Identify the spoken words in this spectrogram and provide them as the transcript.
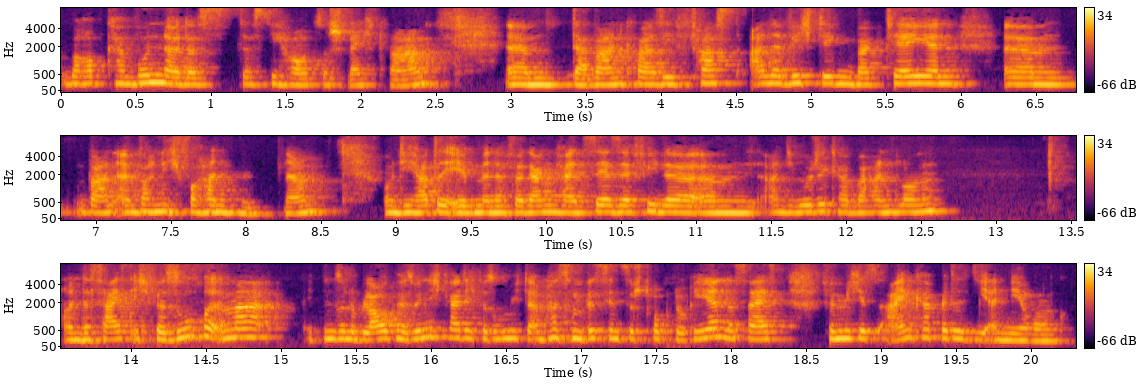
überhaupt kein Wunder, dass, dass die Haut so schlecht war. Ähm, da waren quasi fast alle wichtigen Bakterien ähm, waren einfach nicht vorhanden. Ne? Und die hatte eben in der Vergangenheit sehr, sehr viele ähm, Antibiotika-Behandlungen. Und das heißt, ich versuche immer, ich bin so eine blaue Persönlichkeit, ich versuche mich da immer so ein bisschen zu strukturieren. Das heißt, für mich ist ein Kapitel die Ernährung.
